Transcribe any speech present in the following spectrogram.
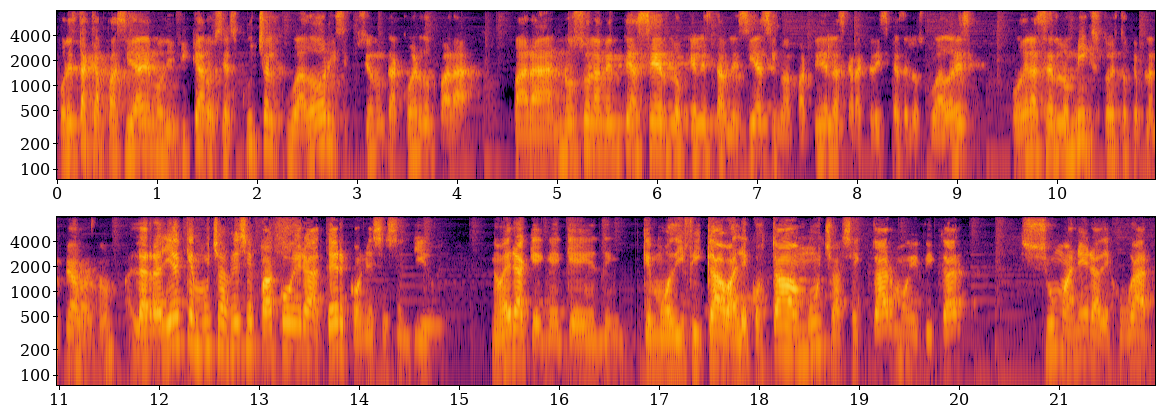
por esta capacidad de modificar, o sea, escucha al jugador y se pusieron de acuerdo para, para no solamente hacer lo que él establecía, sino a partir de las características de los jugadores, poder hacerlo mixto, esto que planteabas, ¿no? La realidad es que muchas veces Paco era terco en ese sentido no era que, que, modificaba, le costaba mucho aceptar, modificar su manera de jugar.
